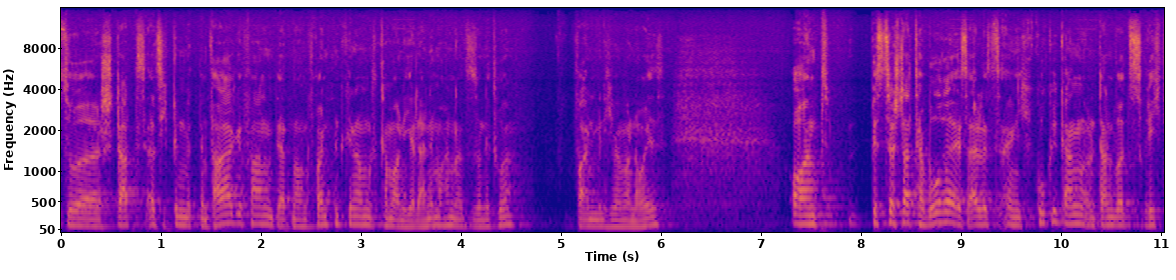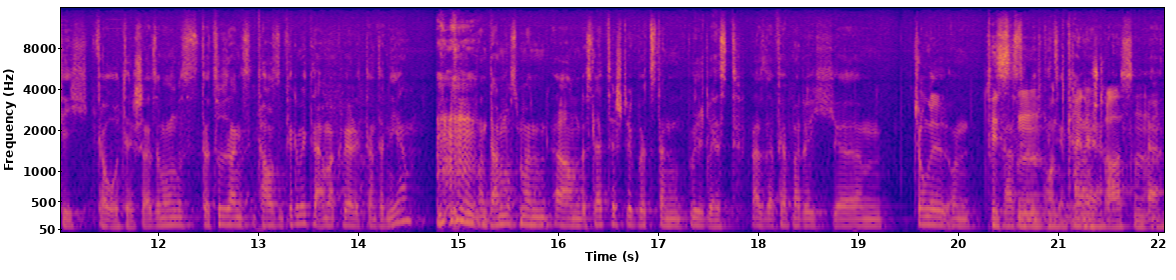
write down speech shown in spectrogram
zur Stadt. Also ich bin mit einem Fahrer gefahren, der hat noch einen Freund mitgenommen, das kann man auch nicht alleine machen, also so eine Tour. Vor allem, nicht, wenn man neu ist. Und bis zur Stadt Tabora ist alles eigentlich gut gegangen und dann wird es richtig chaotisch. Also man muss dazu sagen, es sind 1000 Kilometer, einmal quer durch Tansania. Und dann muss man, ähm, das letzte Stück wird es dann Wild West. Also da fährt man durch ähm, Dschungel und Pisten und keine ja, Straßen. Ja.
